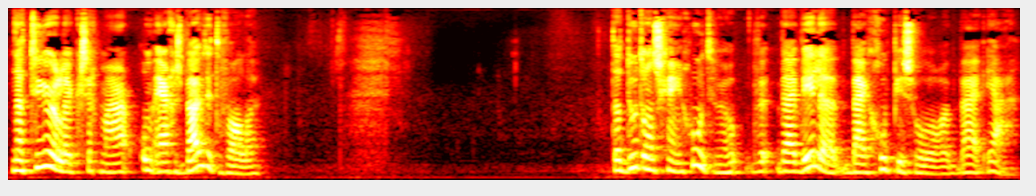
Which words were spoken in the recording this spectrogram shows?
natuurlijk, zeg maar, om ergens buiten te vallen. Dat doet ons geen goed. wij willen bij groepjes horen, bij, ja,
